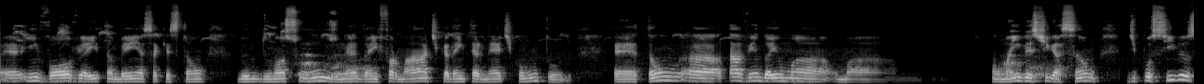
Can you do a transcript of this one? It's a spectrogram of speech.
é, envolve aí também essa questão do, do, nosso uso, né, da informática, da internet como um todo. É, então, está havendo aí uma, uma, uma investigação de possíveis,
